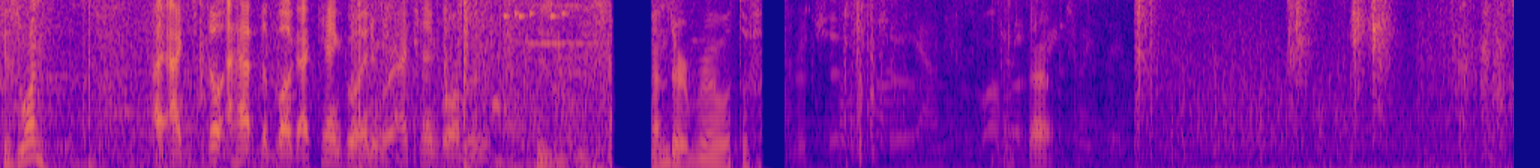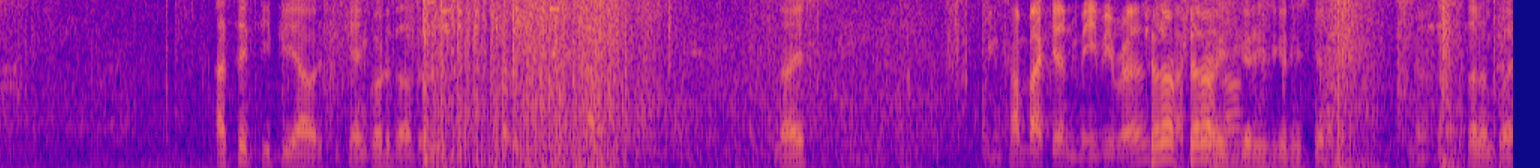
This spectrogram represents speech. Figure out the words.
He's one. I, I don't have the bug. I can't go anywhere. I can't go on the roof. He's under, bro. What the f? I'd say TP out if you can. Go to the other roof. Nice. You can come back in, maybe res. Shut up, shut up. he's good, he's good, he's good. Let him play.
